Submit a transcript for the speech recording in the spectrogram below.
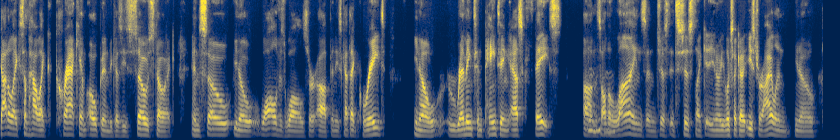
gotta like somehow like crack him open because he's so stoic and so you know all of his walls are up and he's got that great you know remington painting esque face um it's all the Mhm. lines and just it's just like you know he looks like a easter island you know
